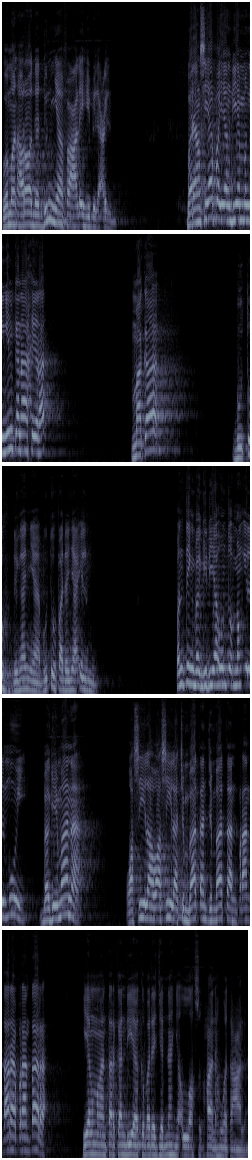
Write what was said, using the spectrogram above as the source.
Wa man arada dunya fa'alaihi bil ilm. Barang siapa yang dia menginginkan akhirat, maka butuh dengannya, butuh padanya ilmu. Penting bagi dia untuk mengilmui bagaimana wasilah-wasilah, jembatan-jembatan, perantara-perantara yang mengantarkan dia kepada jannahnya Allah Subhanahu wa taala.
